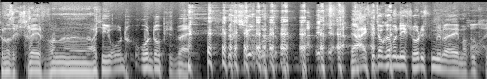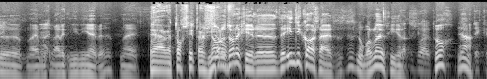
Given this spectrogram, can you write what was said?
Toen had ik geschreven van, eh, had je je oor, oordopjes bij? ja, ik vind ook helemaal niks hoor, die Formule E. Maar goed, Oh, eh nee. nee, moeten we eigenlijk niet, niet hebben. hè. Nee. Ja, maar toch zit er zo... Nodig dan een keer de, de Indycars uit. Dat is nog wel leuk hier. Dat is leuk. Toch? Ja. Dikke,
